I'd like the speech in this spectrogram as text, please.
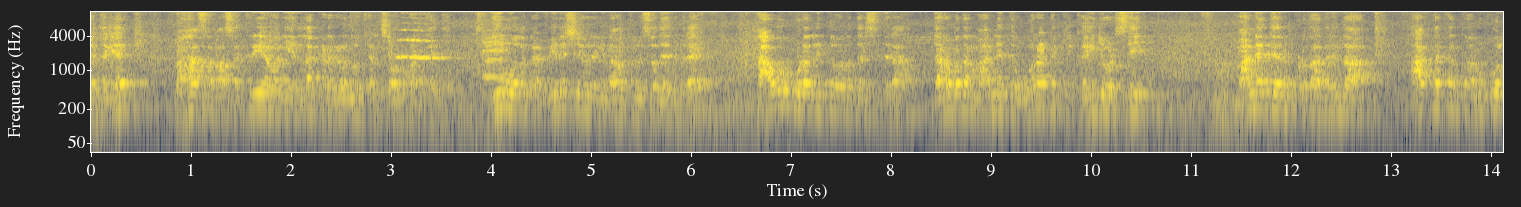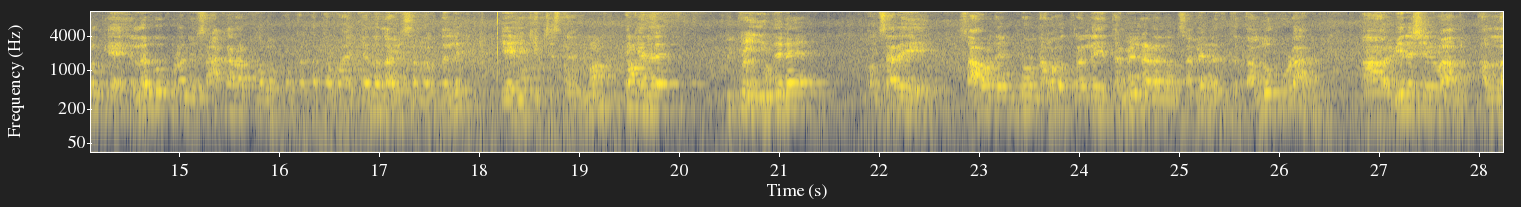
ಜೊತೆಗೆ ಮಹಾಸಭಾ ಸಕ್ರಿಯವಾಗಿ ಎಲ್ಲ ಕಡೆಗಳಲ್ಲೂ ಕೆಲಸವನ್ನು ಮಾಡ್ತಾ ಇದೆ ಈ ಮೂಲಕ ವೀರಶೈವರಿಗೆ ನಾವು ತಿಳಿಸೋದೆಂದರೆ ತಾವು ಕೂಡ ಲಿಂಗವನ್ನು ಧರಿಸಿದ್ದೀರ? ಧರ್ಮದ ಮಾನ್ಯತೆ ಹೋರಾಟಕ್ಕೆ ಕೈ ಜೋಡಿಸಿ ಮಾನ್ಯತೆಯನ್ನು ಪಡೆದು ಅದರಿಂದ ಆಗ್ತಕ್ಕಂಥ ಅನುಕೂಲಕ್ಕೆ ಎಲ್ಲರಿಗೂ ಕೂಡ ನೀವು ಸಹಕಾರ ಕೊಡಬೇಕು ಅಂತಕ್ಕಂಥ ಮಾಹಿತಿಯನ್ನು ನಾವು ಈ ಸಂದರ್ಭದಲ್ಲಿ ಹೇಳಲಿಕ್ಕೆ ಇಚ್ಛಿಸ್ತೇವೆ. ಯಾಕೆಂದರೆ ಒಂದು ಒಂದ್ಸಾರಿ ಸಾವಿರದ ಎಂಟುನೂರ ನಲವತ್ತರಲ್ಲಿ ತಮಿಳುನಾಡಲ್ಲಿ ಒಂದು ಸಭೆ ನಡೆದಿತ್ತು. ಅಲ್ಲೂ ಕೂಡ ಆ, ವೀರಶೈವ ಅಲ್- ಅಲ್ಲ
